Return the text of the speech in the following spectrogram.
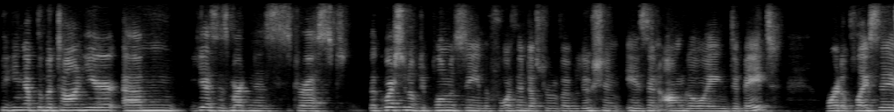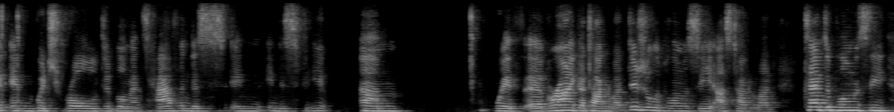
picking up the baton here, um, yes, as Martin has stressed, the question of diplomacy in the fourth industrial revolution is an ongoing debate. Where to place it and which role diplomats have in this in in this field. Um, with uh, Veronika talking about digital diplomacy, us talking about tech diplomacy.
